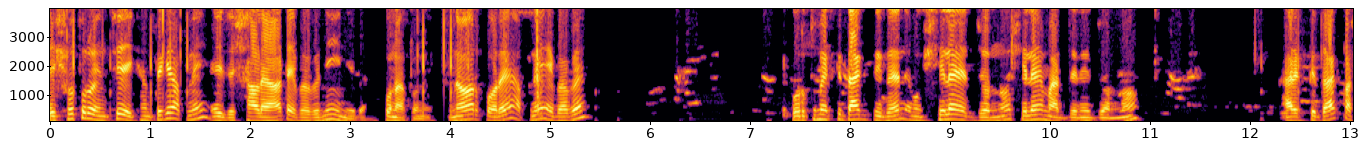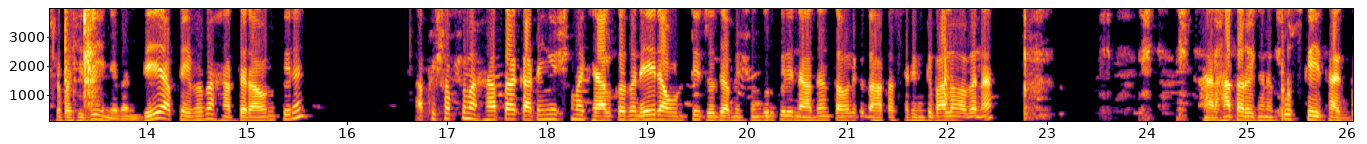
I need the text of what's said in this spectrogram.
এই সতেরো ইঞ্চি এখান থেকে আপনি এই যে সাড়ে আট এভাবে নিয়ে নেবেন, কোনাকুনি। নেওয়ার পরে আপনি এভাবে প্রথমে একটি দাগ দিবেন এবং সেলাইয়ের জন্য, সেলাই মার্জিনের জন্য আরেকটি দাগ পাশাপাশি দিয়ে নেবেন। দিয়ে আপনি এভাবে হাতে রাউন্ড করে আপনি সবসময় হাতা কাটিং এর সময় খেয়াল করবেন, এই রাউন্ডটি যদি আপনি সুন্দর করে না দেন তাহলে কিন্তু হাতা সেটিংটি ভালো হবে না। আর হাতার ওইখানে কুচকেই থাকব।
